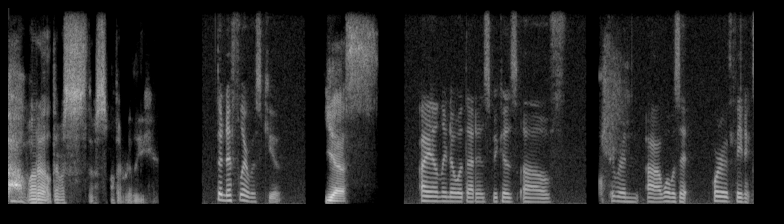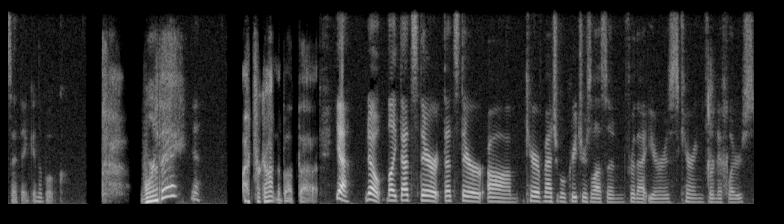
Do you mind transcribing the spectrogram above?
oh, what else? There was there was some other really The Niffler was cute. yes. I only know what that is because of they were in uh what was it? Order of the Phoenix, I think, in the book. Were they? Yeah. I'd forgotten about that. Yeah, no, like that's their that's their um care of magical creatures lesson for that year is caring for Nifflers.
